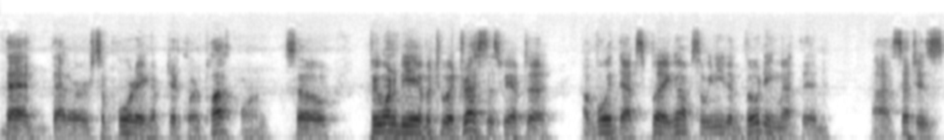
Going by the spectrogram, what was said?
that that are supporting a particular platform. So if we want to be able to address this, we have to avoid that splitting up. So we need a voting method, uh, such as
